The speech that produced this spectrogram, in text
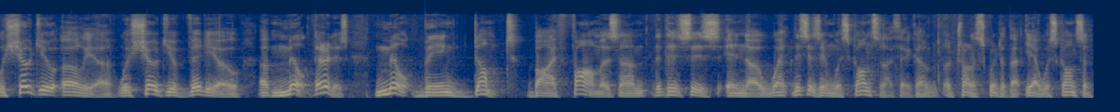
we showed you earlier, we showed you video of milk. There it is, milk being dumped by farmers. Um, this is in uh, this is in Wisconsin, I think. I'm, I'm, trying to squint at that. Yeah, Wisconsin.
